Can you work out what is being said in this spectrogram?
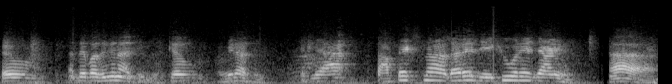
કેવું? અને તે પાછું વિનાશી. કેવું? વિનાશી. એટલે આ સાપેક્ષ ના આધારે દેખ્યું અને જાણ્યું. હા.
